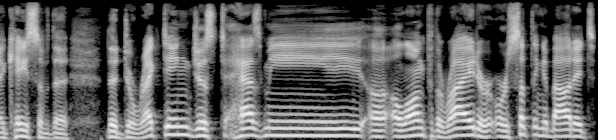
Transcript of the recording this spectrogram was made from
a, a case of the the directing just has me uh, along for the ride, or or something about it.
